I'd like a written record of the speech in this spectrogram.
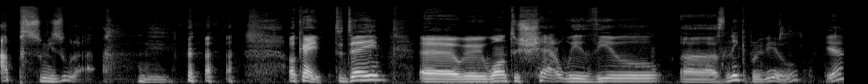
up su misura. okay, today uh, we want to share with you a sneak preview Yeah.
